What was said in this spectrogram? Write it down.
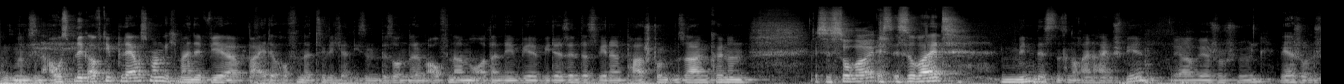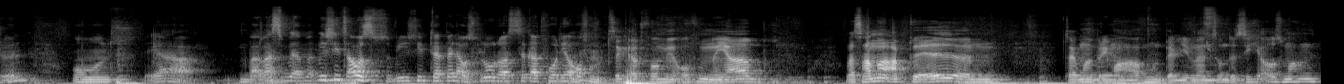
Und wir müssen einen Ausblick auf die Playoffs machen. Ich meine, wir beide hoffen natürlich an diesem besonderen Aufnahmeort, an dem wir wieder sind, dass wir in ein paar Stunden sagen können, es ist soweit. es ist soweit. Mindestens noch ein Heimspiel. ja, wäre schon schön. Wäre schon schön. Und ja, was, wie sieht's aus? Wie sieht die Tabelle aus? Flo, du hast sie gerade vor dir offen. Ich habe gerade vor mir offen. Naja, was haben wir aktuell? Ähm, sag mal, Bremerhaven und Berlin werden es unter sich ausmachen.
